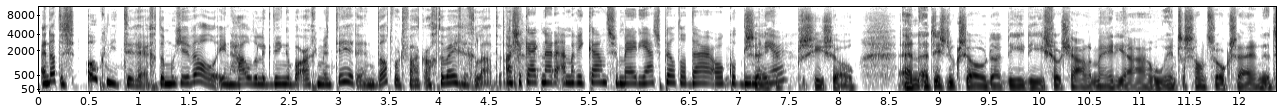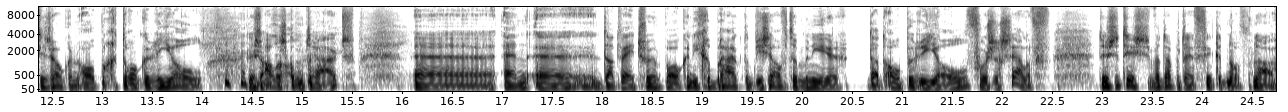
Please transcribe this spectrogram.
En dat is ook niet terecht. Dan moet je wel inhoudelijk dingen beargumenteren. En dat wordt vaak achterwege gelaten. Als je kijkt naar de Amerikaanse media, speelt dat daar ook op die Zeker, manier? precies zo. En het is natuurlijk zo dat die, die sociale media, hoe interessant ze ook zijn, het is ook een opengetrokken riool. Dus alles komt eruit. Eh, en eh, dat weet Trump ook. En die gebruikt op diezelfde manier dat open riool voor zichzelf. Dus het is, wat dat betreft, vind ik het nog. Nou,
